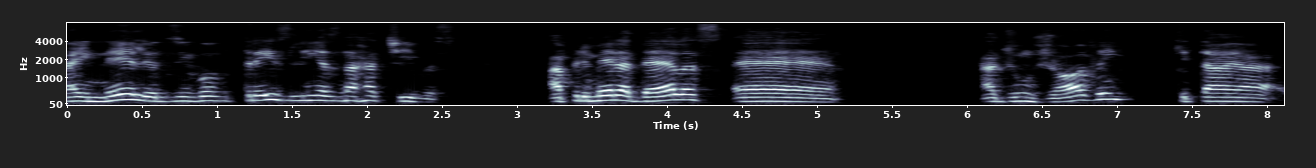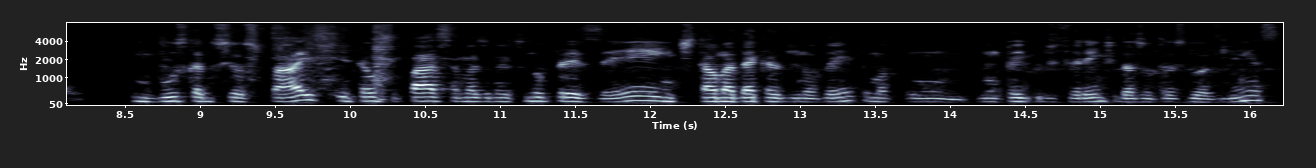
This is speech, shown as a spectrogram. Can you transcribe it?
Aí nele eu desenvolvo três linhas narrativas. A primeira delas é a de um jovem que está em busca dos seus pais, então se passa mais ou menos no presente, tal, na década de 90, uma, um, um tempo diferente das outras duas linhas.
